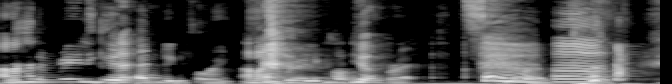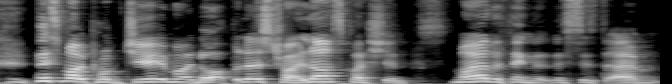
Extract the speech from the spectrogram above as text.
and I had a really good No. ending and I really can't remember it. So annoying. Uh, this might prompt you, it might not, but let's try. Last question. My other thing that this is um,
